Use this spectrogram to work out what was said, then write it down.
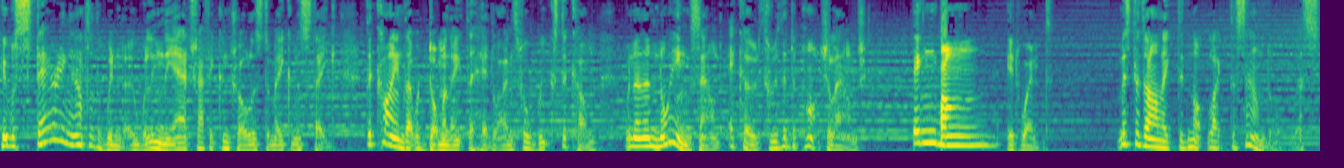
He was staring out of the window, willing the air traffic controllers to make a mistake, the kind that would dominate the headlines for weeks to come, when an annoying sound echoed through the departure lounge. Bing bong! It went. Mr. Dalek did not like the sound of all this,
